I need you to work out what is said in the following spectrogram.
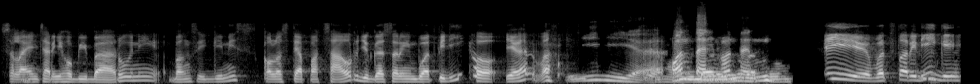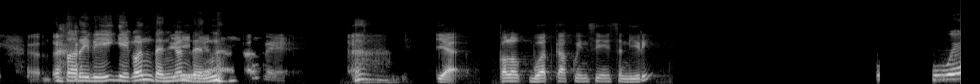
Selain cari hobi baru nih, Bang Sigi nih kalau setiap pas sahur juga sering buat video, ya kan, Bang? Iya, Hobi konten konten. Iya, buat story di IG. Story di IG konten konten. Iya. Ya, kalau buat Kak Quincy sendiri, Gue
